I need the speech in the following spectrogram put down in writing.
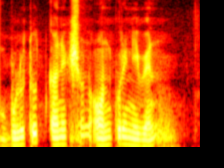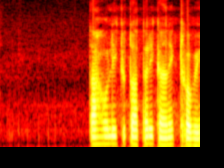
ব্লুটুথ কানেকশন অন করে নেবেন। তাহলে একটু তাড়াতাড়ি কানেক্ট হবে।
